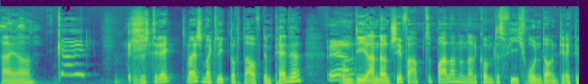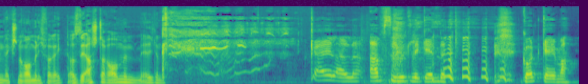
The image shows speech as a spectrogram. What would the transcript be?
ah ja. Geil. Das ist direkt, weißt du, man klickt doch da auf dem Panel, ja. um die anderen Schiffe abzuballern und dann kommt das Viech runter und direkt im nächsten Raum bin ich verreckt. Also der erste Raum im Alien. Geil, Alter. Absolut Legende. Gottgamer.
